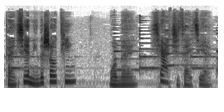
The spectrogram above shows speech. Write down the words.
感谢您的收听，我们下期再见。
